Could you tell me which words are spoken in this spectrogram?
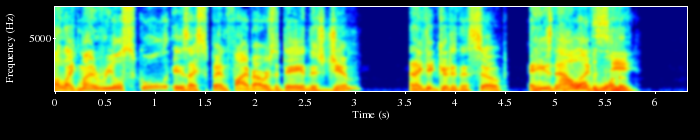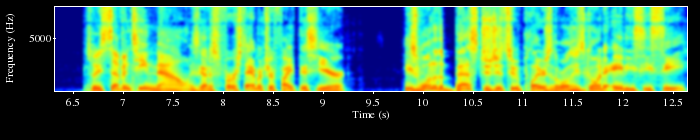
But like my real school is I spend five hours a day in this gym and I get good at this. So, and he's now How like one he? of, so he's 17 now. He's got his first amateur fight this year. He's one of the best jiu-jitsu players in the world. He's going to ADCC.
